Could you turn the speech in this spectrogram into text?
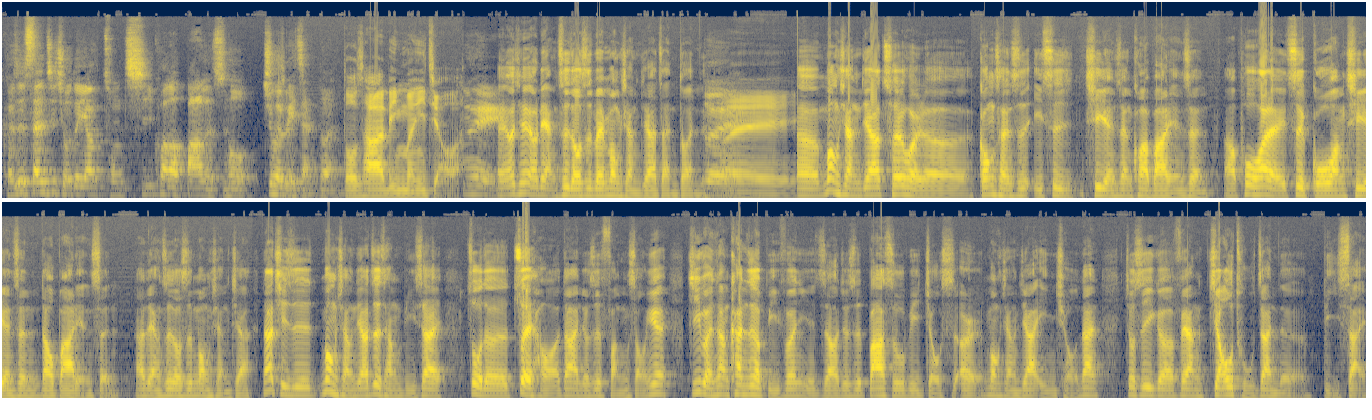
可是三支球队要从七跨到八的时候，就会被斩断。都是他临门一脚啊。对哎、而且有两次都是被梦想家斩断的。对，对，呃，梦想家摧毁了工程师一次七连胜跨八连胜，然后破坏了一次国王七连胜到八连胜，那两次都是梦想家。那其实梦想家这场比赛做的最好的当然就是防守，因为基本上看这个比分也知道，就是八十五比九十二，梦想家赢球，但就是一个非常焦土战的比赛。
